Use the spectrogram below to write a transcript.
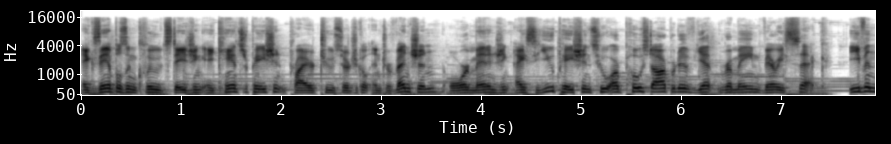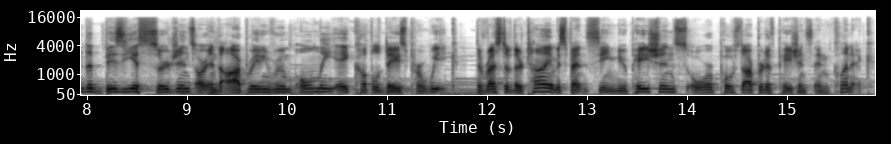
Examples include staging a cancer patient prior to surgical intervention, or managing ICU patients who are post-operative yet remain very sick. Even the busiest surgeons are in the operating room only a couple days per week. The rest of their time is spent seeing new patients or post-operative patients in clinic.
